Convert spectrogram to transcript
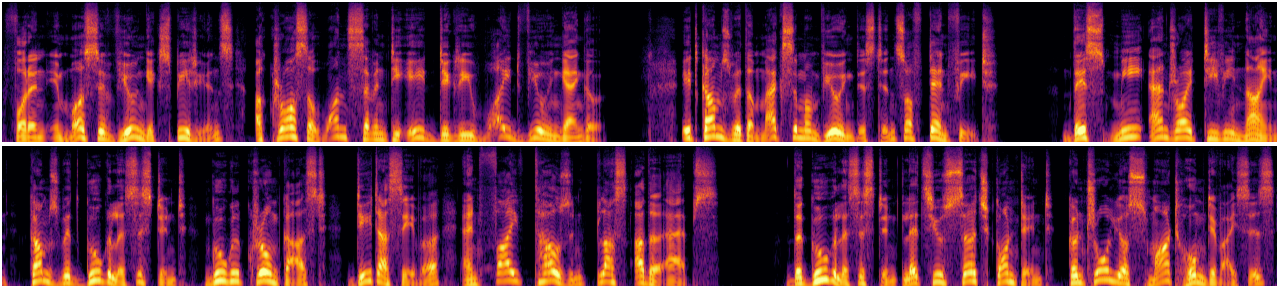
for an immersive viewing experience across a 178 degree wide viewing angle. It comes with a maximum viewing distance of 10 feet. This Mi Android TV 9 comes with Google Assistant, Google Chromecast, Data Saver and 5000 plus other apps. The Google Assistant lets you search content, control your smart home devices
